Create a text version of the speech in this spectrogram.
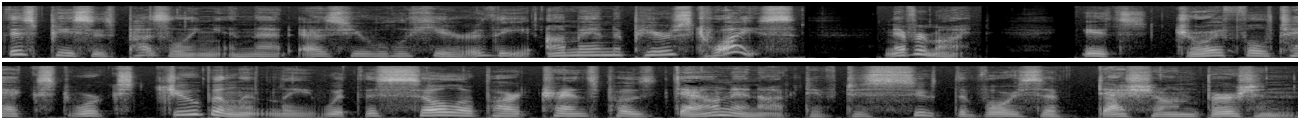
This piece is puzzling in that, as you will hear, the Amen appears twice. Never mind. Its joyful text works jubilantly with the solo part transposed down an octave to suit the voice of Dashon Burton.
